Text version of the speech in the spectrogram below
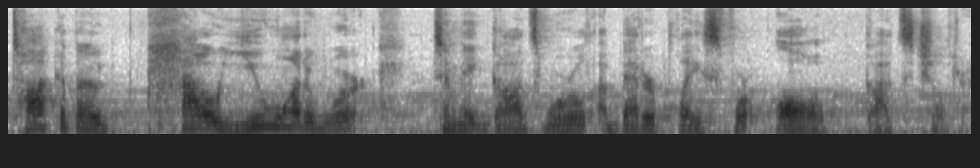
Talk about how you want to work to make God's world a better place for all God's children.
